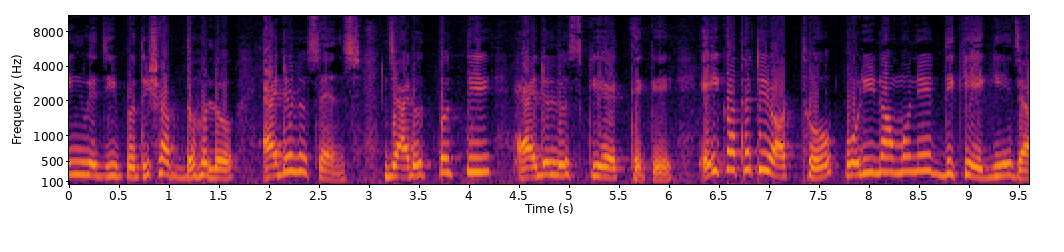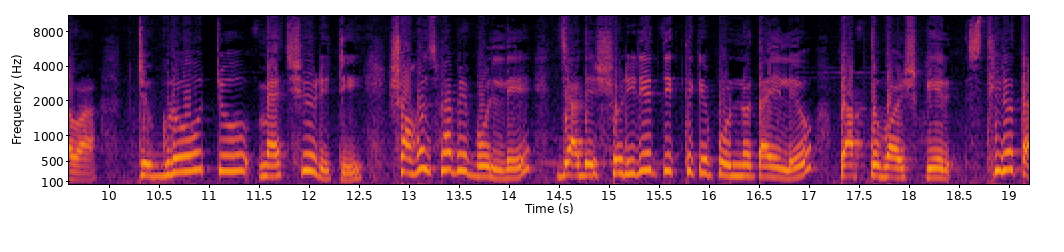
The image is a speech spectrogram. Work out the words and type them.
ইংরেজি প্রতিশব্দ হল অ্যাডোলোসেন্স, যার উৎপত্তি অ্যাডোলোস্কিয়ার থেকে। এই কথাটির অর্থ পরিণমনের দিকে এগিয়ে যাওয়া টু গ্রো টু ম্যাচিউরিটি সহজভাবে বললে যাদের শরীরের দিক থেকে পূর্ণতা এলেও প্রাপ্তবয়স্কের স্থিরতা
